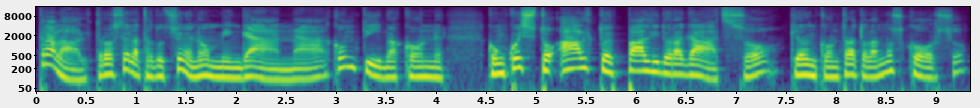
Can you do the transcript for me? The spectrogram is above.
Tra l'altro, se la traduzione non mi inganna, continua con, con questo alto e pallido ragazzo che ho incontrato l'anno scorso.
